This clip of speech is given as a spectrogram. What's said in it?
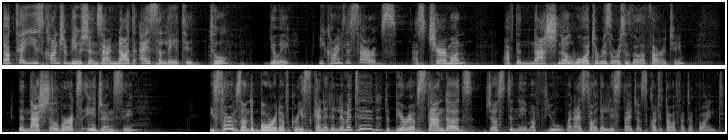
Dr. Yee's contributions are not isolated to UWI. He currently serves as chairman of the National Water Resources Authority, the National Works Agency. He serves on the board of Grace Kennedy Limited, the Bureau of Standards, just to name a few. When I saw the list, I just cut it off at a point.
